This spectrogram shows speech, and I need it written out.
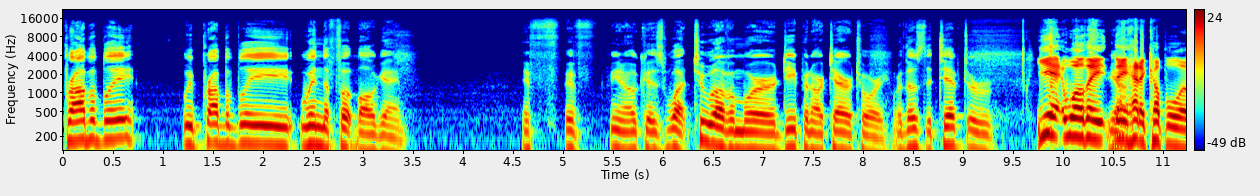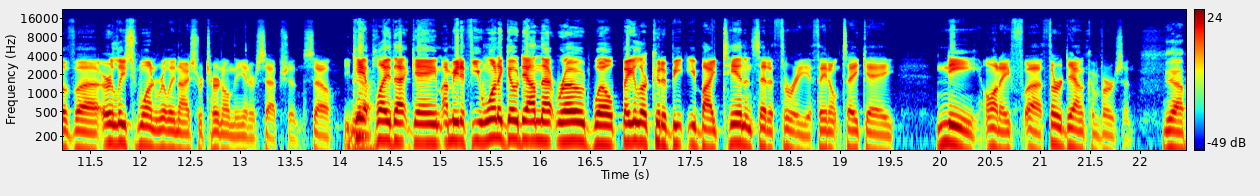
Probably we probably win the football game. If if you know, because what two of them were deep in our territory. Were those the tipped or? Yeah, well, they, they had a couple of, uh, or at least one really nice return on the interception. So you can't Yeah. play that game. I mean, if you want to go down that road, well, Baylor could have beat you by 10 instead of 3 if they don't take a knee on a uh, third down conversion. Yeah.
